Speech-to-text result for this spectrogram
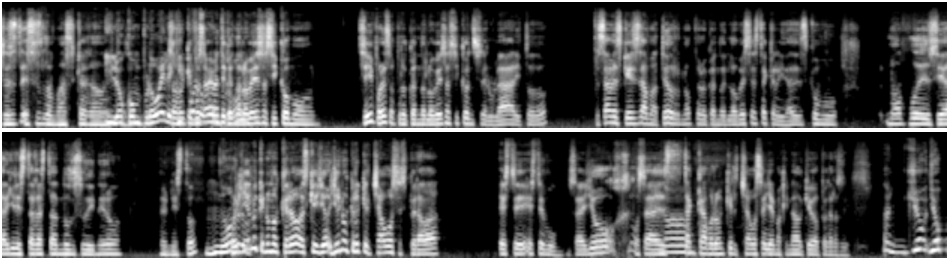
Eso es, eso es lo más cagado. Y lo Entonces, compró el o sea, equipo. porque pues obviamente compró. cuando lo ves así como... Sí, por eso, pero cuando lo ves así con celular y todo, pues sabes que es amateur, ¿no? Pero cuando lo ves a esta calidad es como... No puede ser, alguien está gastando su dinero en esto. No, Porque pero- yo lo que no me creo es que yo, yo no creo que el chavo se esperaba este, este boom. O sea, yo, o sea, No. está cabrón que el chavo se haya imaginado que iba a pegar así. No, Yo, yo,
